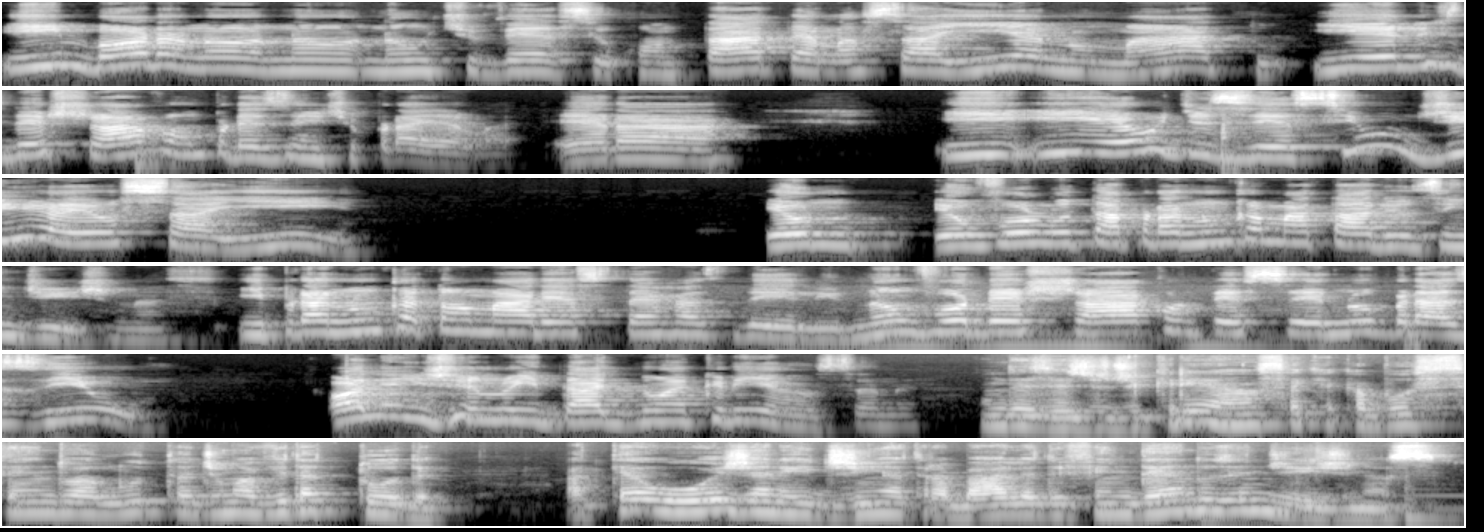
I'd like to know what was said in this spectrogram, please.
E embora não, não, não tivesse o contato, ela saía no mato e eles deixavam presente para ela. Era e, e, eu dizia, se um dia eu sair, eu, eu vou lutar para nunca matar os indígenas e para nunca tomarem as terras dele. Não vou deixar acontecer no Brasil Olha a ingenuidade de uma criança, né? Um desejo de criança que acabou sendo a luta de uma vida toda. Até hoje a Neidinha trabalha defendendo os indígenas.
